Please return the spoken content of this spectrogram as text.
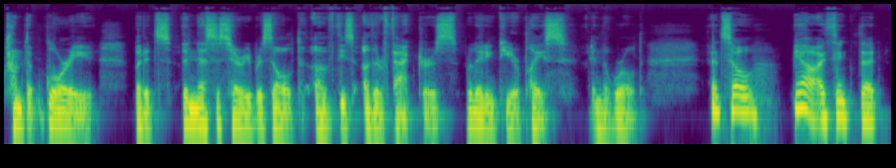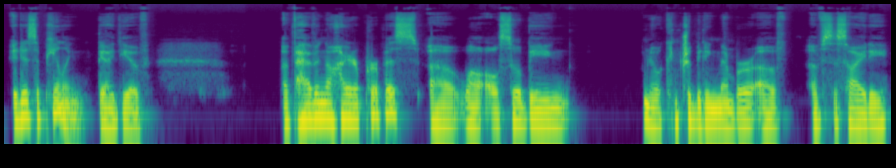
trumped up glory, but it's the necessary result of these other factors relating to your place in the world. And so, yeah, I think that it is appealing the idea of of having a higher purpose uh, while also being, you know, a contributing member of of society,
